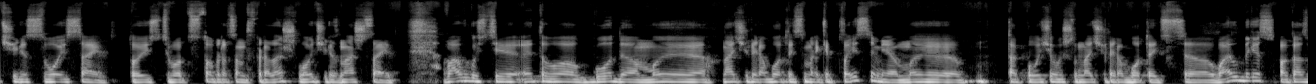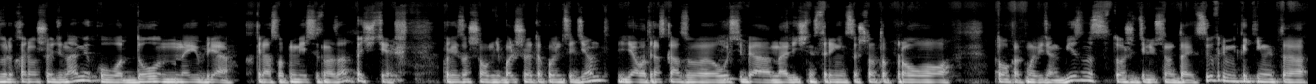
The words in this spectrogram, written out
через свой сайт. То есть вот 100% продаж шло через наш сайт. В августе этого года мы начали работать с маркетплейсами. Мы так получилось, что начали работать с э, Wildberries, показывали хорошую динамику. Вот до ноября, как раз вот месяц назад почти, произошел небольшой такой инцидент. Я вот рассказываю у себя на личной странице что-то про то, как мы ведем бизнес, тоже делюсь иногда и цифрами какими-то,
